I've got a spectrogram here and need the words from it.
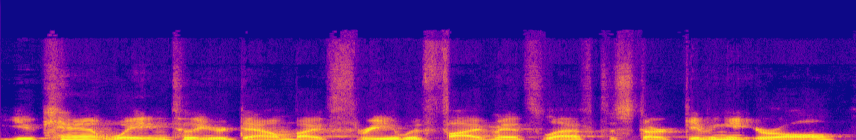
You can't wait until you're down by three with five minutes left to start giving it your all.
